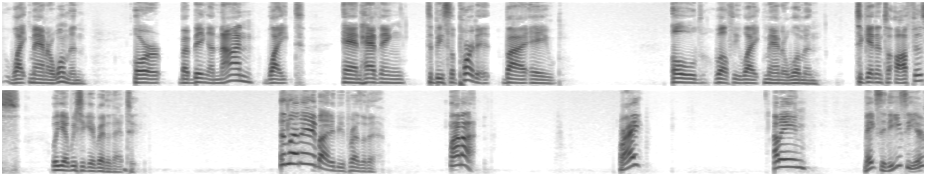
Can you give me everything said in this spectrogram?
white man or woman or by being a non-white and having to be supported by a old wealthy white man or woman to get into office well yeah we should get rid of that too and let anybody be president why not right i mean makes it easier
